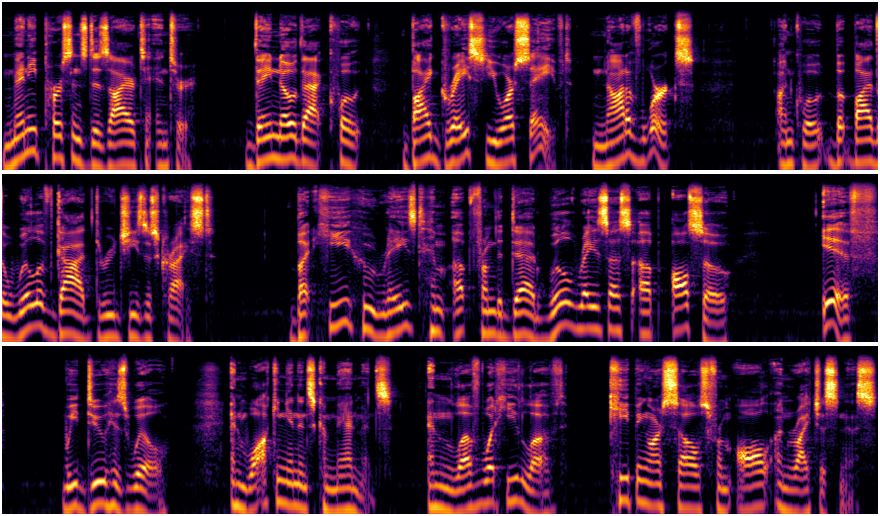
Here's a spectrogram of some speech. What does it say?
many persons desire to enter. They know that, quote, by grace you are saved, not of works, unquote, but by the will of God through Jesus Christ. But he who raised him up from the dead will raise us up also if we do his will and walking in his commandments and love what he loved, keeping ourselves from all unrighteousness.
